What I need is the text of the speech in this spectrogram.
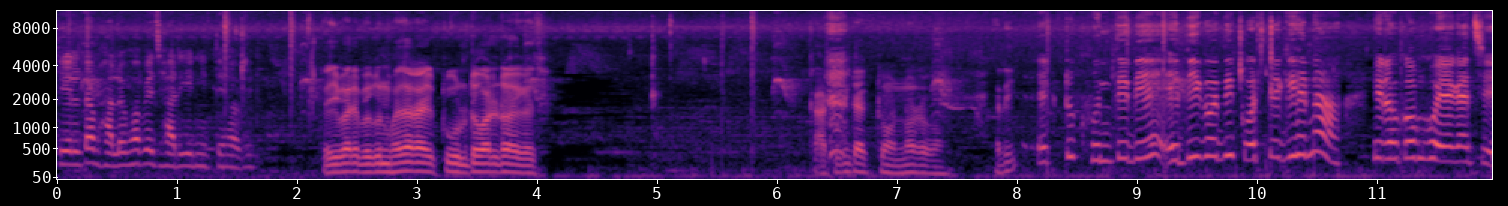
তেলটা ভালোভাবে ঝারিয়ে নিতে হবে। এইবারে বেগুন ভাজাটা একটু উল্টো পাল্টো হয়ে গেছে। কাটিংটা একটু অন্যরকম। একটু খুন্তি দিয়ে এদিক ওদিক করতে গিয়ে না এরকম হয়ে গেছে।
